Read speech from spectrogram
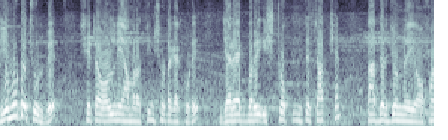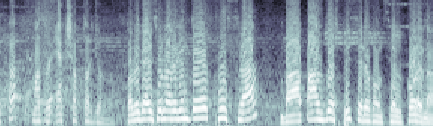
রিমোটে চলবে। সেটা অনলি আমরা তিনশো টাকা করে। যারা একবারে স্টক নিতে চাচ্ছেন, তাদের জন্য এই অফারটা মাত্র এক সপ্তাহের জন্য। তবে গাইস ওনারা কিন্তু খুচরা বা পাঁচ দশ পিস এরকম সেল করে না।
